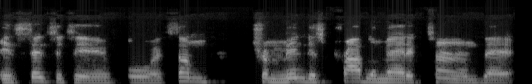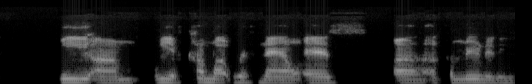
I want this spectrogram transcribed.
insensitive or some tremendous problematic term that we um, we have come up with now as a, a community.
